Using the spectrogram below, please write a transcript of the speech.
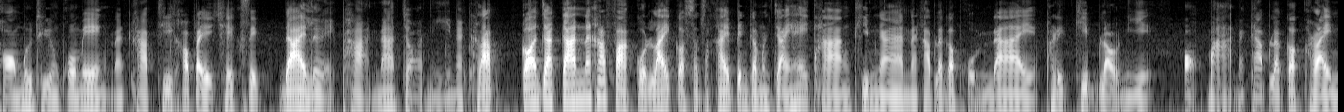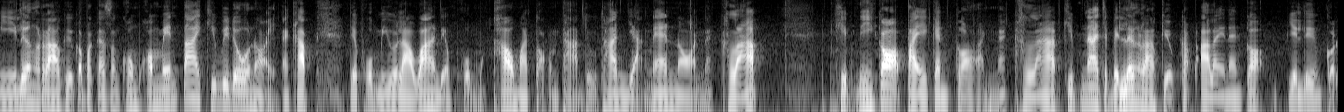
ของมือถือของผมเองนะครับ ที่เข้าไปเช็คสิทธิ์ได้เลยผ่านหน้าจอนี้นะครับก่อนจากกันนะครับฝากกดไลค์กด Subscribe เป็นกำลังใจให้ทางทีมงานนะครับ แล้วก็ผมได้ผลิตคลิปเหล่านี้ ออกมานะครับแล้วก็ใครมีเรื่องราวเกี่ยวกับประกันสังคมคอมเมนต์ใต้คลิปวิดีโอหน่อยนะครับเดี๋ยวผมมีเวลาว่างเดี๋ยวผมเข้ามาตอบคำถามทุกท่านอย่างแน่นอนนะครับคลิปนี้ก็ไปกันก่อนนะครับ คลิปหน้าจะเป็นเรื่องราวเกี่ยวกับอะไรนั้นก็อย่าลืมกด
